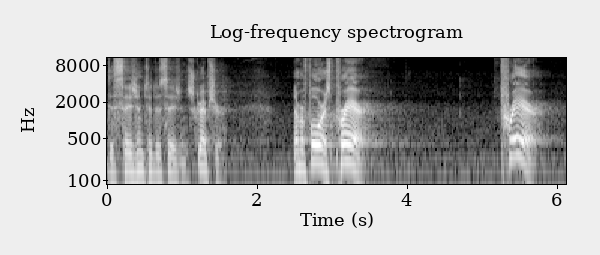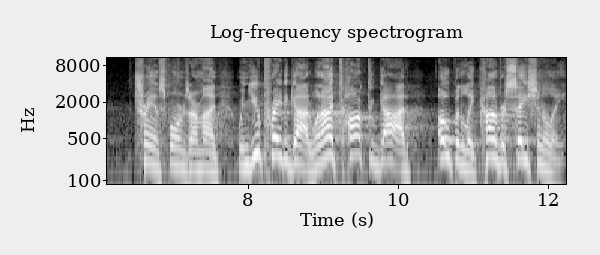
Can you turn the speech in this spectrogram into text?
decision to decision. Scripture. Number four is prayer. Prayer transforms our mind. When you pray to God, when I talk to God openly, conversationally,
